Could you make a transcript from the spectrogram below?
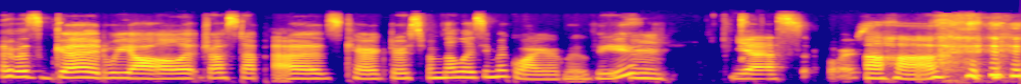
It was good. We all dressed up as characters from the Lizzie McGuire movie. Mm, Yes, of course. Uh huh.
